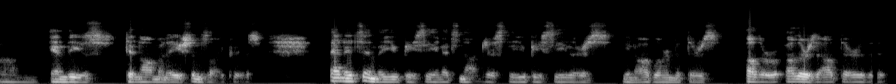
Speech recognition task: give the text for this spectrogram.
um, in these denominations like this, and it's in the UPC, and it's not just the UPC. There's, you know, I've learned that there's other others out there that,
